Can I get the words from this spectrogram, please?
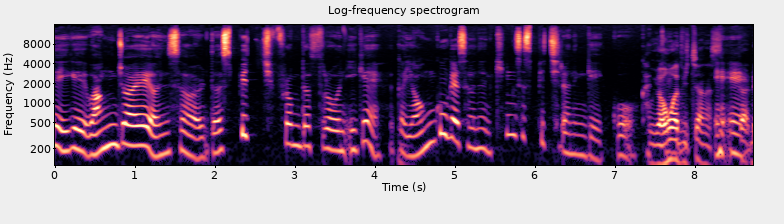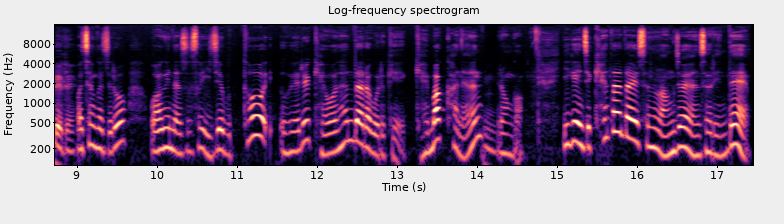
근데 이게 왕좌의 연설, The Speech from the Throne 이게 음. 그러니까 영국에서는 킹스 스피치라는 게 있고 뭐 영화도 있지 않았습니까? 예, 예. 마찬가지로 왕이 나서서 이제부터 의회를 개원한다라고 이렇게 개막하는 음. 이런 거. 이게 이제 캐나다에서는 왕좌의 연설인데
